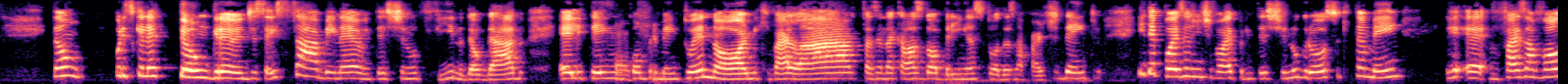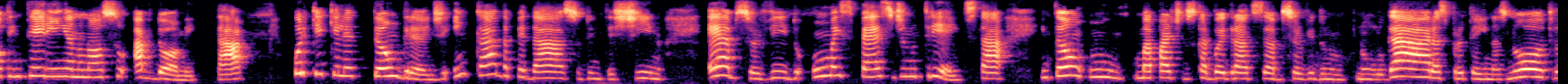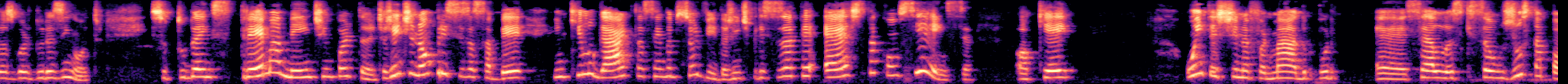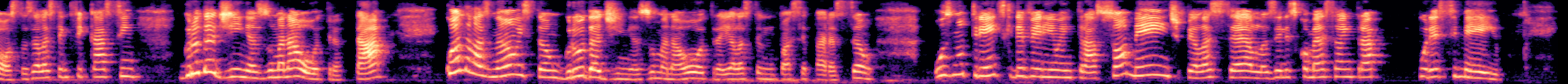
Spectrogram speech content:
Então, por isso que ele é tão grande, vocês sabem, né? O intestino fino, delgado, ele tem um comprimento enorme que vai lá fazendo aquelas dobrinhas todas na parte de dentro. E depois a gente vai para o intestino grosso, que também é, faz a volta inteirinha no nosso abdômen, tá? Por que, que ele é tão grande? Em cada pedaço do intestino é absorvido uma espécie de nutrientes, tá? Então, um, uma parte dos carboidratos é absorvido num, num lugar, as proteínas no outro, as gorduras em outro. Isso tudo é extremamente importante. A gente não precisa saber em que lugar está sendo absorvido, a gente precisa ter esta consciência, ok? O intestino é formado por é, células que são justapostas, elas têm que ficar assim, grudadinhas uma na outra, tá? Quando elas não estão grudadinhas uma na outra e elas têm uma separação, os nutrientes que deveriam entrar somente pelas células, eles começam a entrar por esse meio.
